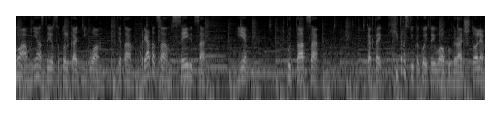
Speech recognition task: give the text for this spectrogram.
ну а мне остается только от него где-то прятаться, сейвиться и пытаться как-то хитростью какой-то его обыграть, что ли.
